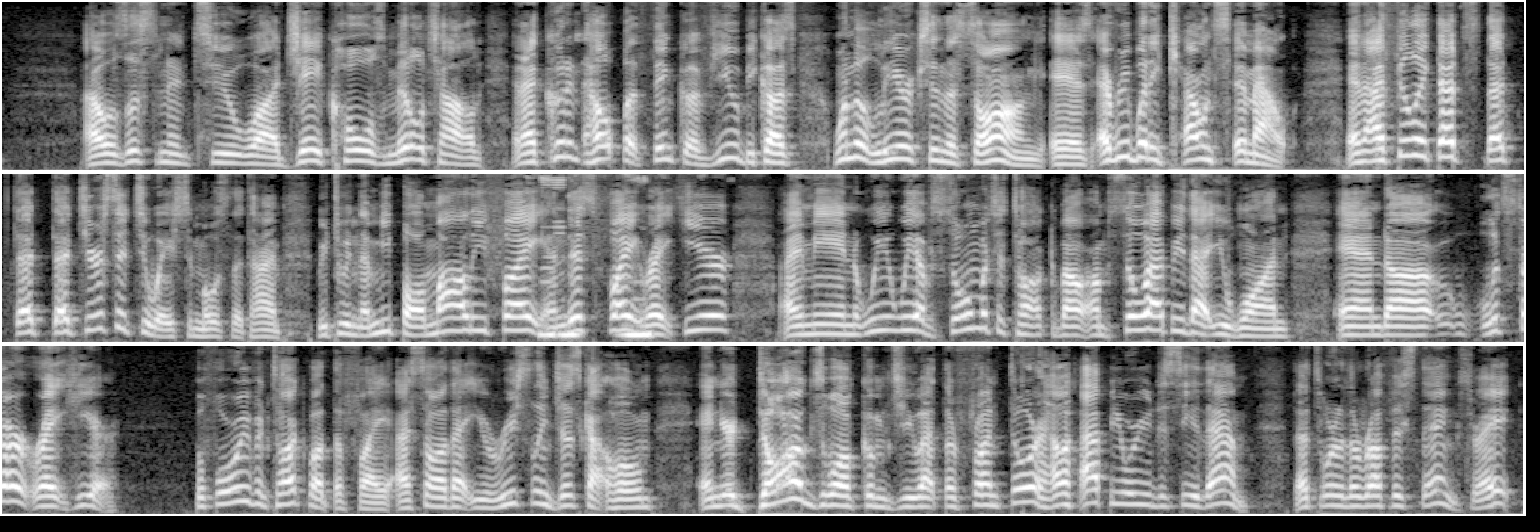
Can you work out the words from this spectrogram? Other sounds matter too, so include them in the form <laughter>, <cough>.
I was listening to uh, J. Cole's Middle Child, and I couldn't help but think of you because one of the lyrics in the song is "Everybody counts him out," and I feel like that's that that that's your situation most of the time between the Meatball Molly fight and this fight Mm-hmm. right here. I mean, we we have so much to talk about. I'm so happy that you won, and uh, let's start right here. Before we even talk about the fight, I saw that you recently just got home and your dogs welcomed you at the front door. How happy were you to see them? That's one of the roughest things, right?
